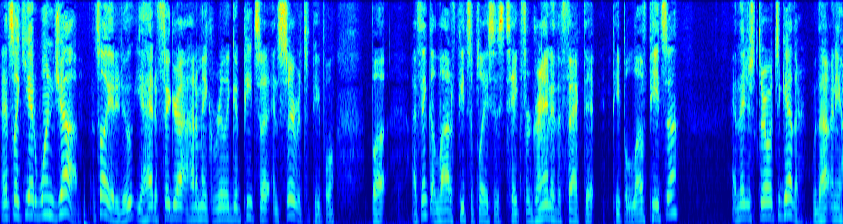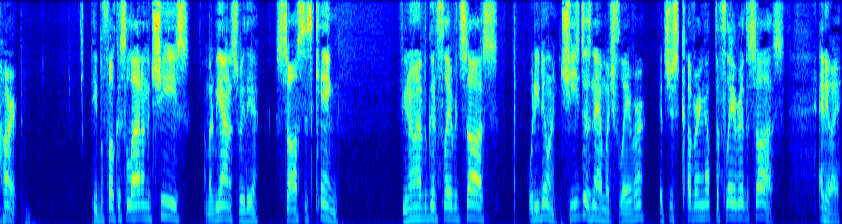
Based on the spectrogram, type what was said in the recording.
And it's like you had one job. That's all you had to do. You had to figure out how to make really good pizza and serve it to people. But I think a lot of pizza places take for granted the fact that people love pizza and they just throw it together without any heart. People focus a lot on the cheese. I'm going to be honest with you. Sauce is king. If you don't have a good flavored sauce, what are you doing? Cheese doesn't have much flavor. It's just covering up the flavor of the sauce. Anyway,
